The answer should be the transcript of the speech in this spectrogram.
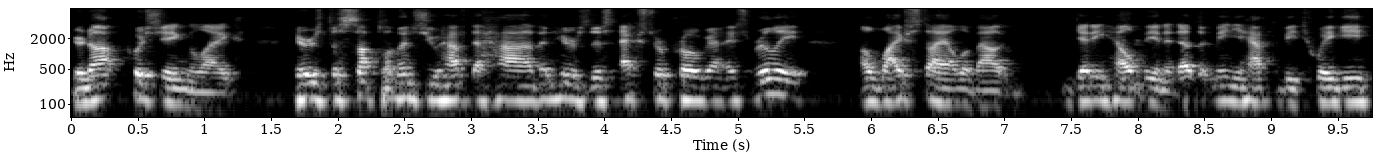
you're not pushing like, here's the supplements you have to have and here's this extra program. It's really a lifestyle about getting healthy and it doesn't mean you have to be twiggy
